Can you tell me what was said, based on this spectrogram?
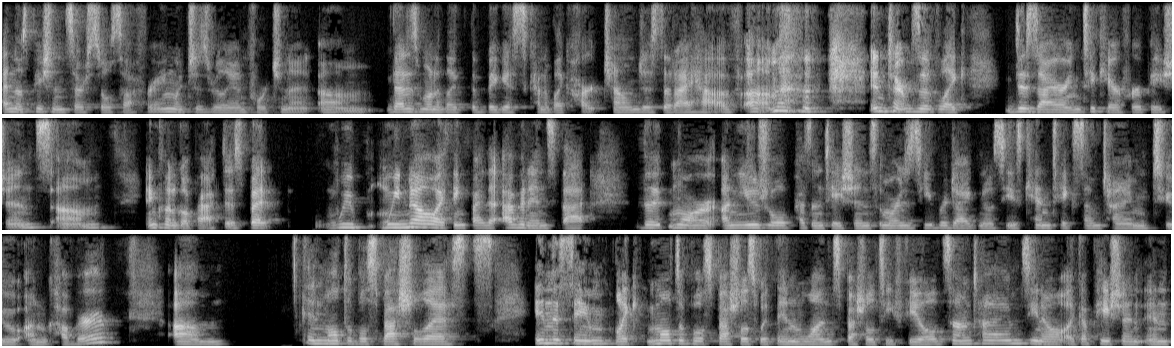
and those patients are still suffering which is really unfortunate. Um, that is one of like the biggest kind of like heart challenges that i have um, in terms of like desiring to care for patients um, in clinical practice. But we we know i think by the evidence that the more unusual presentations the more zebra diagnoses can take some time to uncover. Um, in multiple specialists in the same like multiple specialists within one specialty field sometimes. You know like a patient in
